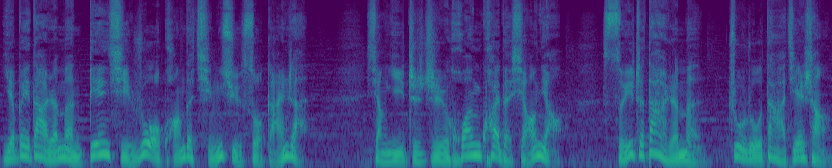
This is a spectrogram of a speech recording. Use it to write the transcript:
也被大人们癫喜若狂的情绪所感染。像一只只欢快的小鸟，随着大人们注入大街上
